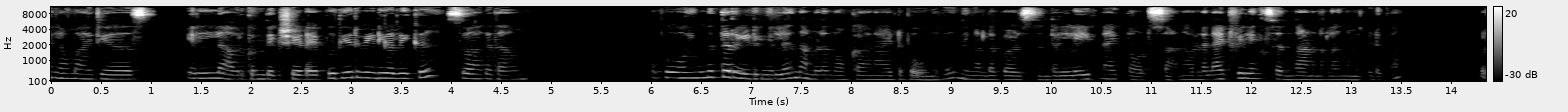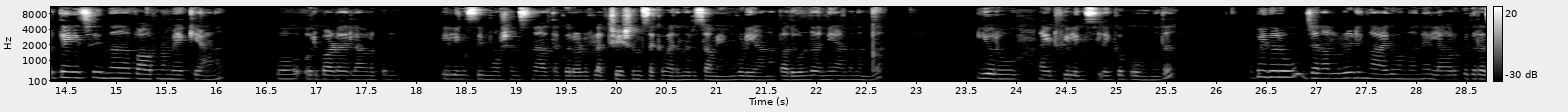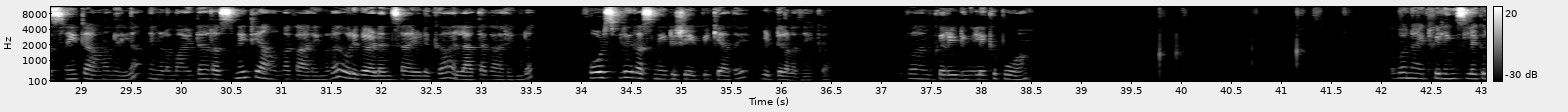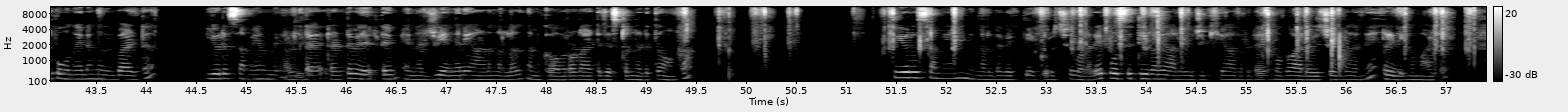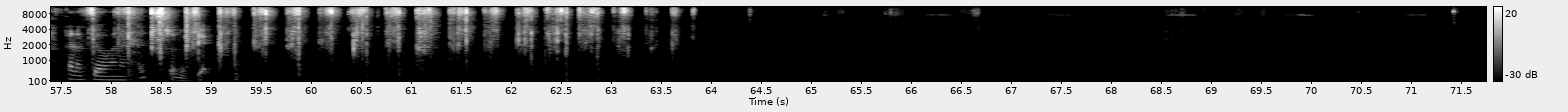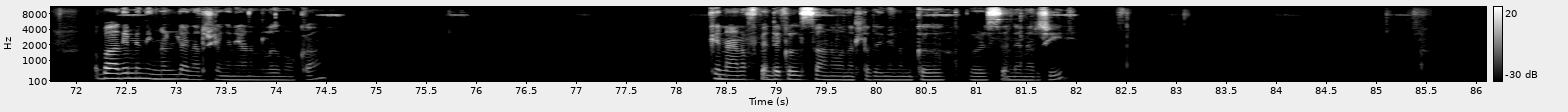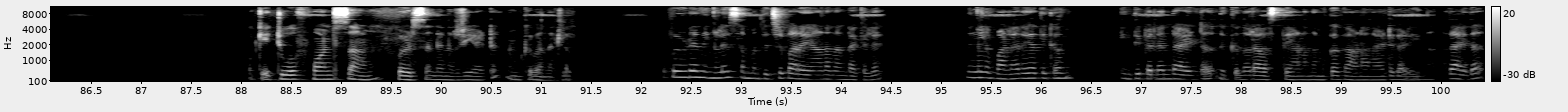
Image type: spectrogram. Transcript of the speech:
Hello my dears എല്ലാവർക്കും ദക്ഷയുടെ പുതിയൊരു വീഡിയോയിലേക്ക് സ്വാഗതം. അപ്പോൾ ഇന്നത്തെ റീഡിങ്ങിൽ നമ്മൾ നോക്കാനായിട്ട് പോകുന്നത് നിങ്ങളുടെ പേഴ്സന്റെ ലേറ്റ് നൈറ്റ് തോട്ട്സ് ആണ്. അവരുടെ നൈറ്റ് ഫീലിങ്സ് എന്താണെന്നുള്ളത് നമുക്ക് എടുക്കാം. പ്രത്യേകിച്ച് ഇന്ന് പൗർണമിയൊക്കെയാണ്. അപ്പോൾ ഒരുപാട് എല്ലാവർക്കും ഫീലിങ്സ് ഇമോഷൻസിനകത്തൊക്കെ ഒരുപാട് ഫ്ലക്ച്വേഷൻസ് ഒക്കെ വരുന്നൊരു സമയം കൂടിയാണ്. അപ്പോൾ അതുകൊണ്ട് തന്നെയാണ് നമ്മൾ ഈ ഒരു നൈറ്റ് ഫീലിങ്സിലേക്ക് പോകുന്നത്. അപ്പോൾ ഇതൊരു ജനറൽ റീഡിംഗ് ആയതുകൊണ്ട് തന്നെ എല്ലാവർക്കും ഇത് റെസനേറ്റ് ആവണമെന്നില്ല. നിങ്ങളുമായിട്ട് റെസനേറ്റ് ആവുന്ന കാര്യങ്ങൾ ഒരു ഗൈഡൻസ് ആയി എടുക്കുക. അല്ലാത്ത കാര്യങ്ങൾ ഫോഴ്സ്ഫുള്ളി റെസനേറ്റ് ചെയ്യിപ്പിക്കാതെ വിട്ട് കളഞ്ഞേക്കുക അപ്പോൾ നമുക്ക് റീഡിങ്ങിലേക്ക് പോവാം. അപ്പോൾ നൈറ്റ് ഫീലിങ്സിലേക്ക് പോകുന്നതിന് മുൻപായിട്ട് ഈ ഒരു സമയം നിങ്ങളുടെ രണ്ട് പേരുടെയും എനർജി എങ്ങനെയാണെന്നുള്ളത് നമുക്ക് ഓവറോൾ ആയിട്ട് ജസ്റ്റ് ഒന്ന് എടുത്ത് നോക്കാം. ഈ ഒരു സമയം നിങ്ങളുടെ വ്യക്തിയെക്കുറിച്ച് വളരെ പോസിറ്റീവായി ആലോചിക്കുക അവരുടെ മുഖം ആലോചിച്ചുകൊണ്ട് തന്നെ റീഡിങ്ങുമായിട്ട് കണക്റ്റ് ആവാനായിട്ട് ശ്രമിക്കുക. അപ്പോൾ ആദ്യമേ നിങ്ങളുടെ എനർജി എങ്ങനെയാണെന്നുള്ളത് നോക്കാം. ഓക്കെ നയൻ ഓഫ് പെന്റക്കിൾസ് ആണ് വന്നിട്ടുള്ളത്. ഇനി നമുക്ക് person energy okay two of wands ആണ് പേഴ്സൺ എനർജി ആയിട്ട് നമുക്ക് വന്നിട്ടുള്ളത്. അപ്പോൾ ഇവിടെ നിങ്ങളെ സംബന്ധിച്ച് പറയുകയാണെന്നുണ്ടെങ്കിൽ നിങ്ങൾ വളരെയധികം ഇൻഡിപെൻഡന്റ് ആയിട്ട് നിൽക്കുന്ന ഒരവസ്ഥയാണ് നമുക്ക് കാണാനായിട്ട് കഴിയുന്നത്. അതായത്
